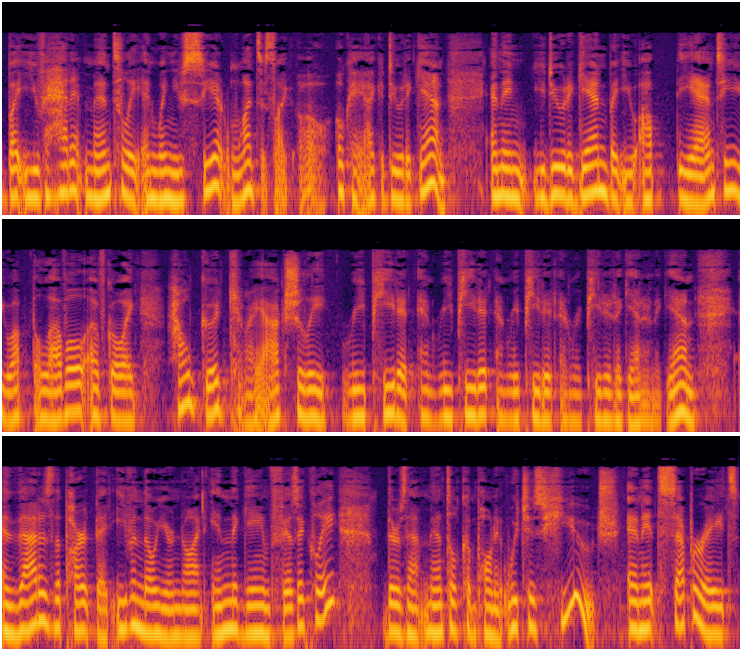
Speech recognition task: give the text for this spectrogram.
but you've had it mentally. And when you see it once, it's like, oh, okay, I could do it again. And then you do it again, but you up the ante, you up the level of going, how good can I actually repeat it and repeat it and repeat it and repeat it again and again? And that is the part that even though you're not in the game physically, there's that mental component, which is huge. And it separates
